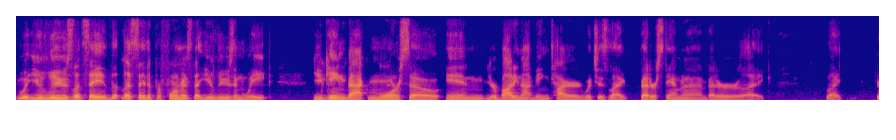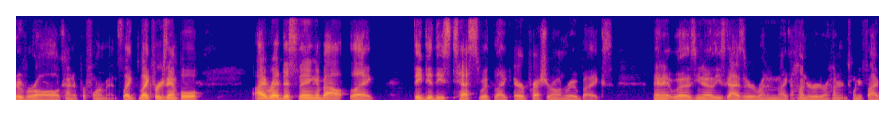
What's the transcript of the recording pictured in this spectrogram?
what you lose, let's say let's say the performance that you lose in weight, you gain back more so in your body not being tired, which is like better stamina and better like like overall kind of performance. Like like for example, I read this thing about like they did these tests with like air pressure on road bikes. And it was, you know, these guys that are running like 100 or 125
